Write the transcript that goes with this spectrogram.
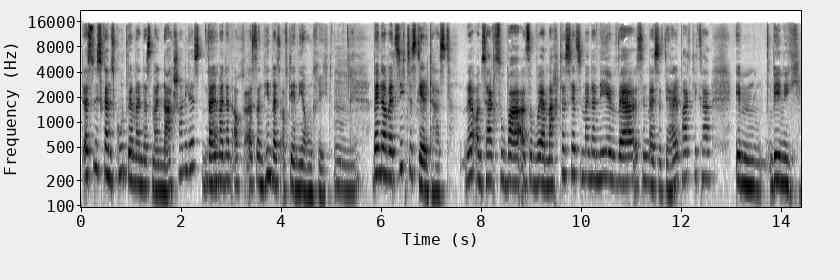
Das ist ganz gut, wenn man das mal nachschauen lässt, weil man dann auch also einen Hinweis auf die Ernährung kriegt. Wenn du aber jetzt nicht das Geld hast ne, und sagst, so war, also wer macht das jetzt in meiner Nähe? Wer sind meistens die Heilpraktiker, eben wenig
